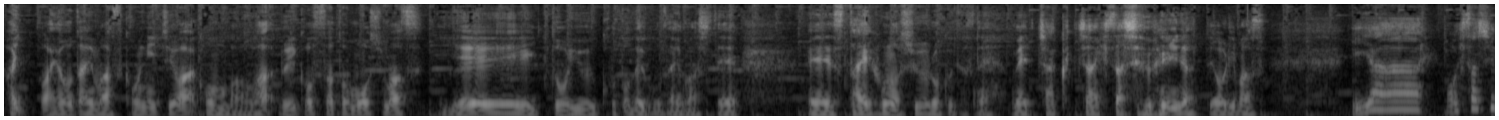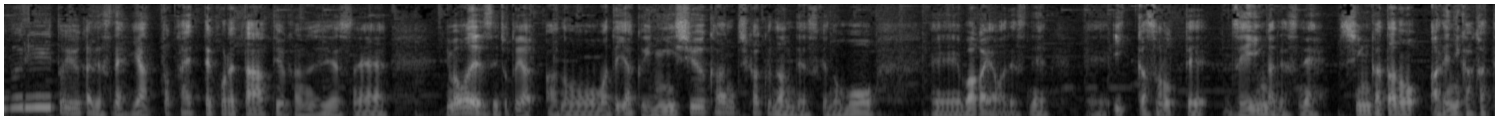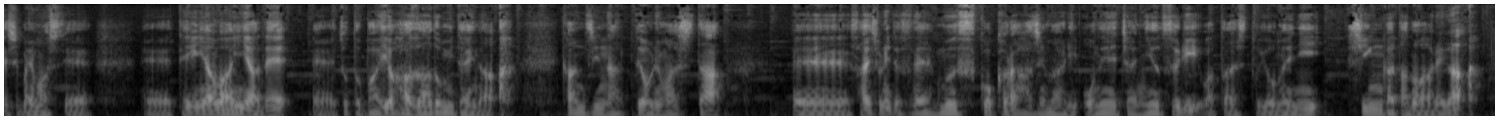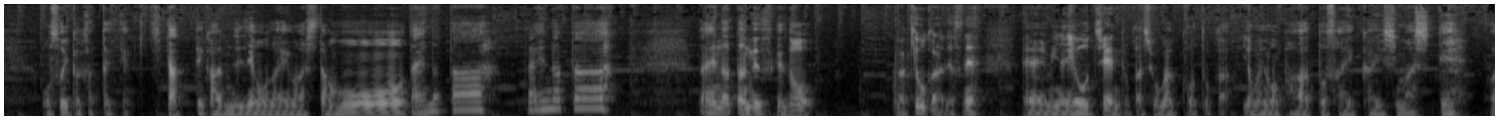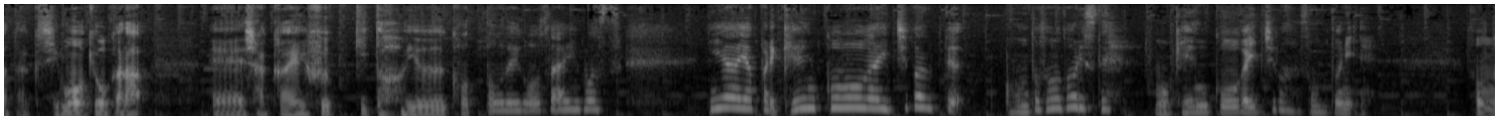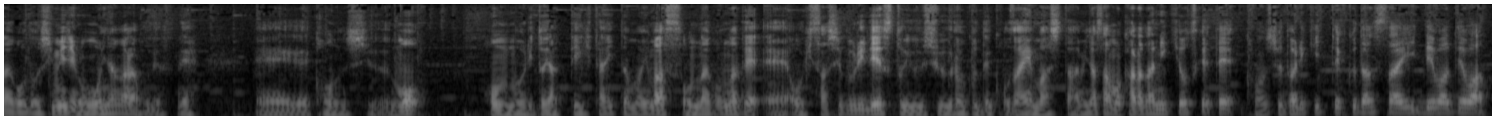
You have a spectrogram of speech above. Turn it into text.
はい、おはようございます。こんにちは、こんばんは。ルイコスタと申します。イエーイということでございまして、えースタイフの収録ですね。めちゃくちゃ久しぶりになっております。いやー、お久しぶりというかですね、やっと帰ってこれたっていう感じですね。今までですね、ちょっとや、あのーまた約2週間近くなんですけども、えー我が家はですね、えー一家揃って全員がですね、新型のあれにかかってしまいまして、えてんやわんやで、えーちょっとバイオハザードみたいな 感じになっておりました。え最初にですね息子から始まりお姉ちゃんに移り私と嫁に新型のあれが 襲いかかってきたって感じでございました。もう大変だった。大変だった。大変だったんですけど、まあ、今日からですね、えーみんな幼稚園とか小学校とか嫁もパート再開しまして私も今日から、えー社会復帰ということでございます。いややっぱり健康が一番って本当その通りですねもう健康が一番本当にそんなことをしみじみ思いながらもですね、えー今週もほんのりとやっていきたいと思います。そんなこんなで、えーお久しぶりですという収録でございました。皆さんも体に気をつけて今週乗り切ってください。ではでは。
